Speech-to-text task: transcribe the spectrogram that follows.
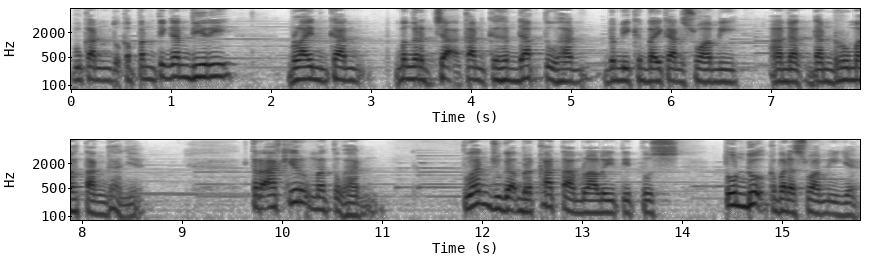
bukan untuk kepentingan diri, melainkan mengerjakan kehendak Tuhan demi kebaikan suami, anak, dan rumah tangganya. Terakhir umat Tuhan, Tuhan juga berkata melalui Titus, tunduk kepada suaminya.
